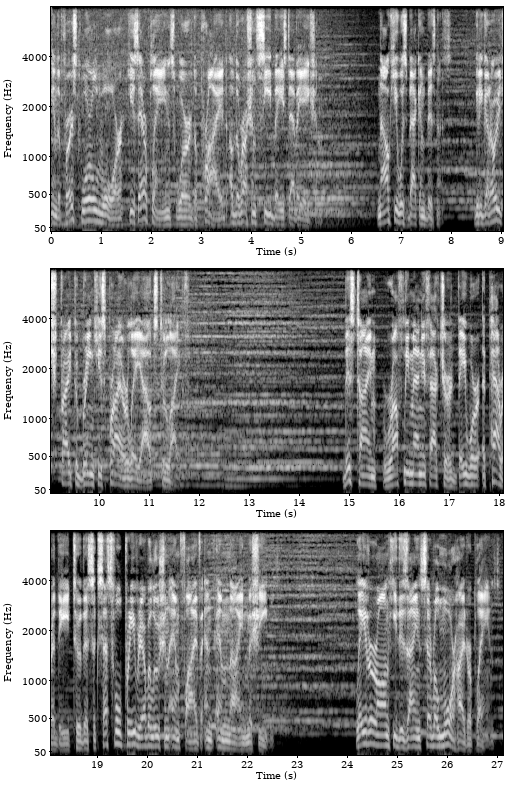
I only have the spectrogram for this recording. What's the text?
in the First World War, his airplanes were the pride of the Russian sea-based aviation. Now he was back in business. Grigorovich tried to bring his prior layouts to life. This time, roughly manufactured, they were a parody to the successful pre-revolution M5 and M9 machines. Later on, he designed several more hydroplanes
